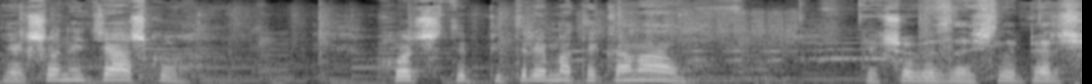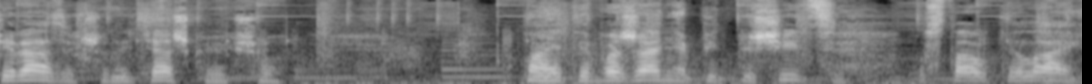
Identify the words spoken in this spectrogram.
Якщо не тяжко, хочете підтримати канал, якщо ви зайшли перший раз, якщо не тяжко, якщо маєте бажання, підпишіться, поставте лайк.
